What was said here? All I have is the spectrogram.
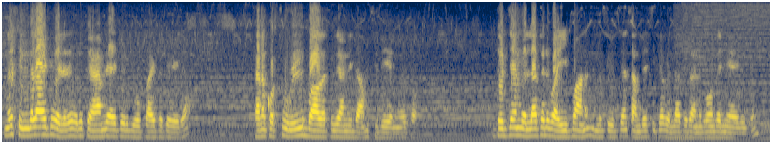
നിങ്ങൾ സിംഗിൾ ആയിട്ട് വരരുത്. ഒരു ഫാമിലി ആയിട്ട് ഒരു ഗ്രൂപ്പ് ആയിട്ടൊക്കെ വരിക. കാരണം കുറച്ച് ഉൾഭാഗത്തിലാണ് ഈ ഡാം സ്ഥിതി ചെയ്യുന്നത് കേട്ടോ. തീർച്ചയായും വല്ലാത്തൊരു വൈബാണ് നിങ്ങൾ തീർച്ചയായും സന്ദർശിക്കുക. വല്ലാത്തൊരു അനുഭവം തന്നെയായിരിക്കും.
